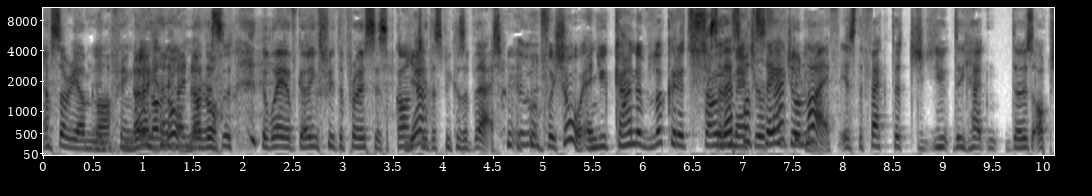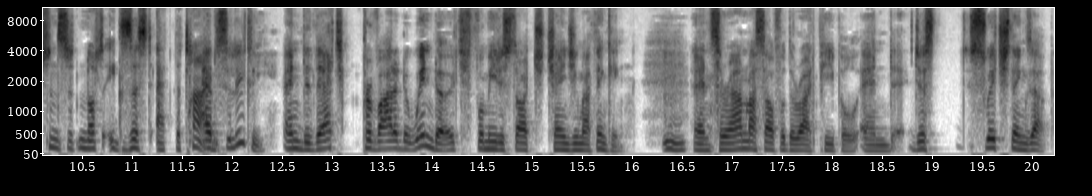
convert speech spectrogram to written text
I'm sorry, I'm laughing. no, not at all, I know this is the way of going through the process. I can't Yeah. do this because of that. Uh, for sure. And you kind of look at it so So that's what saved your life is the fact that you, that you had those options did not exist at the time. Absolutely. And that provided a window for me to start changing my thinking and surround myself with the right people and just switch things up.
